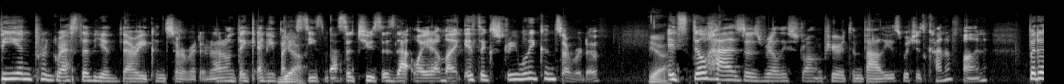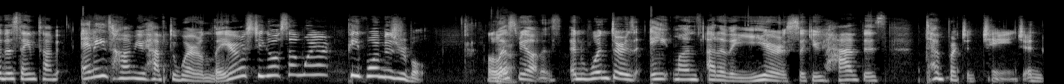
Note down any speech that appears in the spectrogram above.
being progressive you're very conservative. I don't think anybody Yeah. sees Massachusetts that way. I'm like, it's extremely conservative. Yeah. It still has those really strong Puritan values, which is kind of fun. But at the same time, anytime you have to wear layers to go somewhere, people are miserable. Let's Yeah. be honest. And winter is eight months out of the year, so you have this temperature change, and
